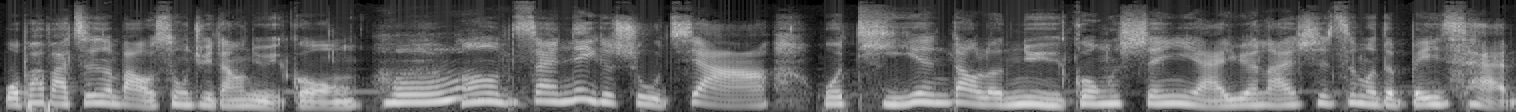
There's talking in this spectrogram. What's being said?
我爸爸真的把我送去当女工。然后在那个暑假，我体验到了女工生涯原来是这么的悲惨。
